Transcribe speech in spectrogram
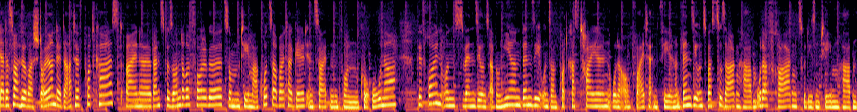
Ja, das war Hörbar Steuern, der DATEV Podcast. Eine ganz besondere Folge zum Thema Kurzarbeitergeld in Zeiten von Corona. Wir freuen uns, wenn Sie uns abonnieren, wenn Sie unseren Podcast teilen oder auch weiterempfehlen. Und wenn Sie uns was zu sagen haben oder Fragen zu diesen Themen haben,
